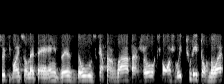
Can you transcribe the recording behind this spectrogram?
ceux qui vont être sur le terrain 10, 12, 14 heures par jour, qui vont jouer tous les tournois,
